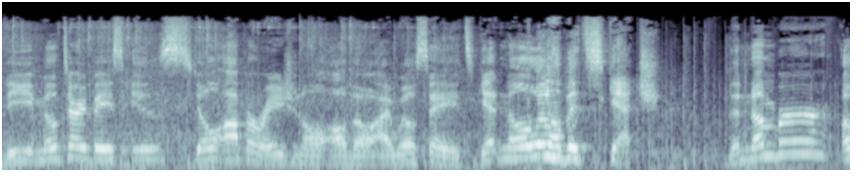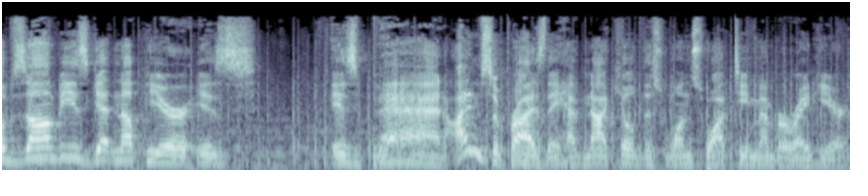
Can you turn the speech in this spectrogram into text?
The military base is still operational, although I will say it's getting a little bit sketch. The number of zombies getting up here is is bad. I'm surprised they have not killed this one SWAT team member right here.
